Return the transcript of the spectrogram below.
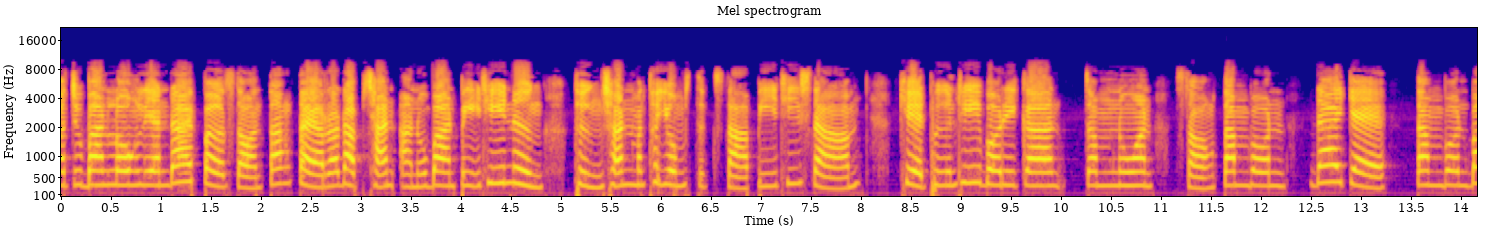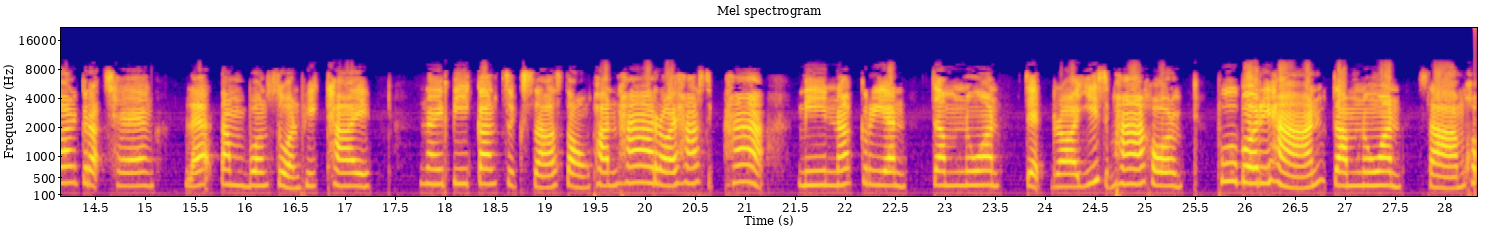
ปัจจุบันโรงเรียนได้เปิดสอนตั้งแต่ระดับชั้นอนุบาลปีที่1ถึงชั้นมัธยมศึกษาปีที่3เขตพื้นที่บริการจำนวน2ตำบล ได้แก่ ตำบลบ้านกระแชง และตำบลสวนพริกไทย ในปีการศึกษา 2555 มีนักเรียนจำนวน 725 คน ผู้บริหารจำนวน 3 ค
